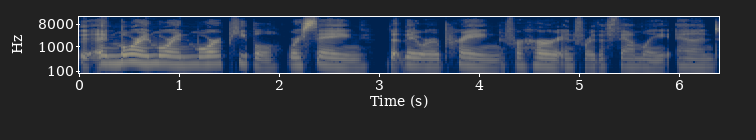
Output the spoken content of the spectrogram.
and more and more and more people were saying that they were praying for her and for the family. And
